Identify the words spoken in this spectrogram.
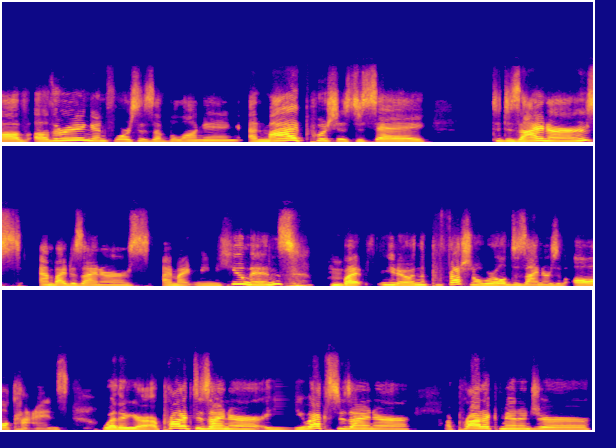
of othering and forces of belonging. And my push is to say to designers, and by designers, I might mean humans, hmm. but you know, in the professional world, designers of all kinds, whether you're a product designer, a UX designer, a product manager,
